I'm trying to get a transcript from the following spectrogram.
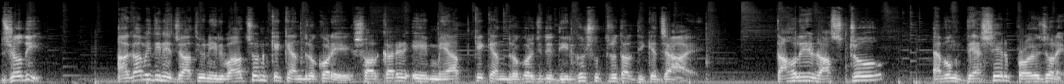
যদি আগামী দিনে জাতীয় নির্বাচনকে কেন্দ্র করে, সরকারের এই মেয়াদকে কেন্দ্র করে যদি দীর্ঘসূত্রতার দিকে যায়, তাহলে রাষ্ট্র এবং দেশের প্রয়োজনে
